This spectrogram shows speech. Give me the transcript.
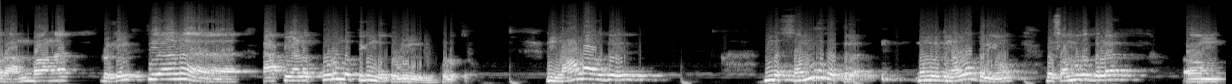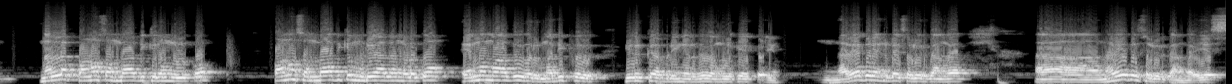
ஒரு அன்பான ஒரு ஹெல்த்தியான ஹாப்பியான குடும்பத்துக்கும் இந்த தொழில் கொடுத்துரும். நாலாவது இந்த சமூகத்துல நம்மளுக்கு நல்லா தெரியும் இந்த சமூகத்துல நல்ல பணம் சம்பாதிக்கிறவங்களுக்கும் பணம் சம்பாதிக்க முடியாதவங்களுக்கும் என்ன மாதிரி ஒரு மதிப்பு இருக்கு அப்படிங்கிறது உங்களுக்கே தெரியும். நிறைய பேர் என்கிட்ட சொல்லியிருக்காங்க. ஆஹ், நிறைய பேர் சொல்லியிருக்காங்க. எஸ்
